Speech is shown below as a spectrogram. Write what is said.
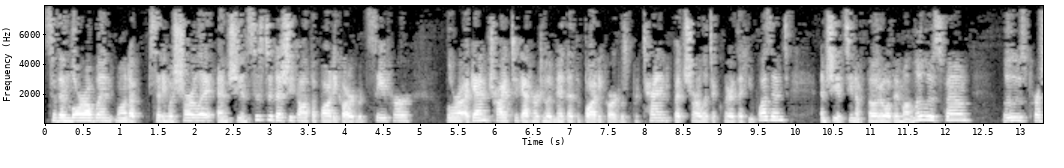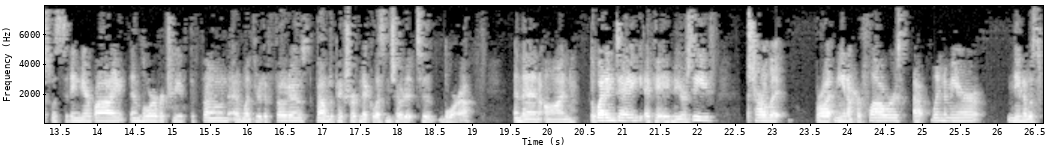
so then Laura went, wound up sitting with Charlotte and she insisted that she thought the bodyguard would save her. Laura again tried to get her to admit that the bodyguard was pretend, but Charlotte declared that he wasn't and she had seen a photo of him on Lulu's phone. Lulu's purse was sitting nearby and Laura retrieved the phone and went through the photos, found the picture of Nicholas and showed it to Laura. And then on the wedding day, aka New Year's Eve, Charlotte brought Nina her flowers at Windermere. Nina was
